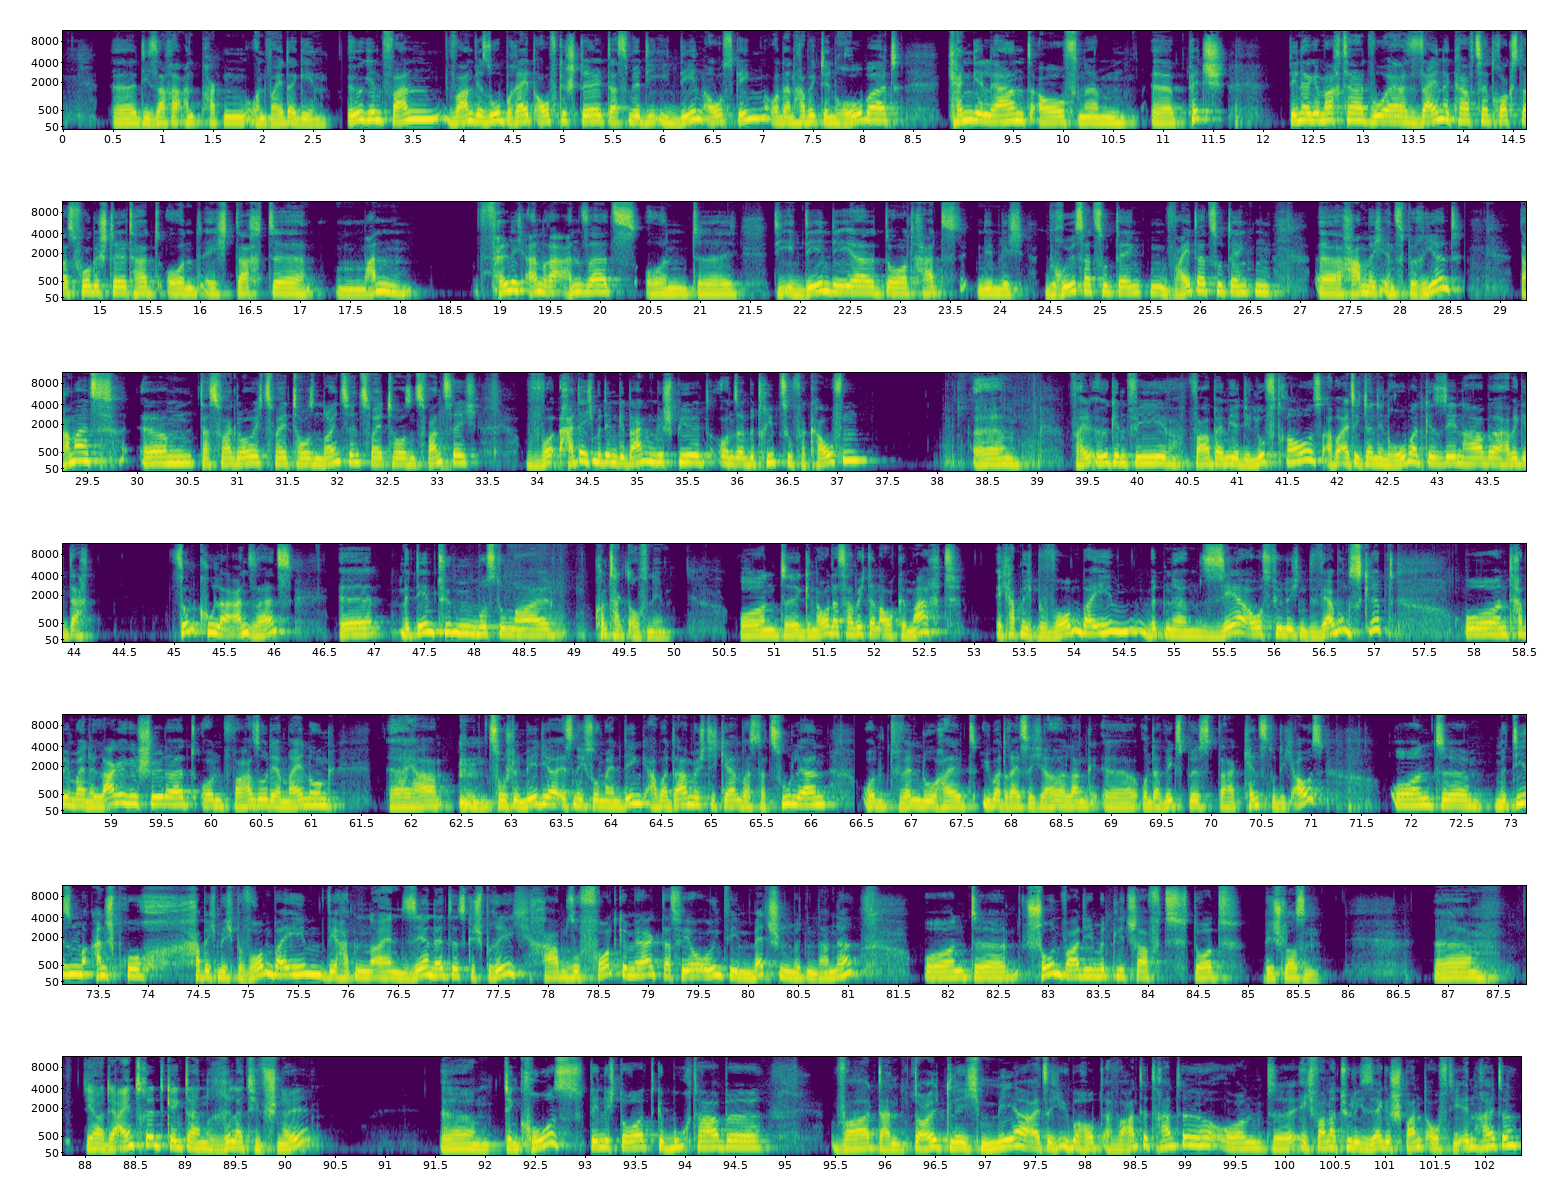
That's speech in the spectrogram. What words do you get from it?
äh, die Sache anpacken und weitergehen. Irgendwann waren wir so breit aufgestellt, dass mir die Ideen ausgingen und dann habe ich den Robert kennengelernt auf einem äh, Pitch, den er gemacht hat, wo er seine Kfz Rockstars vorgestellt hat. Und ich dachte, Mann, völlig anderer Ansatz. Und äh, die Ideen, die er dort hat, nämlich größer zu denken, weiter zu denken, äh, haben mich inspiriert. Damals, ähm, das war glaube ich 2019, 2020, hatte ich mit dem Gedanken gespielt, unseren Betrieb zu verkaufen, ähm, weil irgendwie war bei mir die Luft raus. Aber als ich dann den Robert gesehen habe, habe ich gedacht, so ein cooler Ansatz. Äh, mit dem Typen musst du mal Kontakt aufnehmen. Und äh, genau das habe ich dann auch gemacht. Ich habe mich beworben bei ihm mit einem sehr ausführlichen Bewerbungsskript und habe ihm meine Lage geschildert und war so der Meinung, ja, Social Media ist nicht so mein Ding, aber da möchte ich gern was dazulernen. Und wenn du halt über 30 Jahre lang äh, unterwegs bist, da kennst du dich aus. Und äh, mit diesem Anspruch habe ich mich beworben bei ihm. Wir hatten ein sehr nettes Gespräch, haben sofort gemerkt, dass wir irgendwie matchen miteinander. Und äh, schon war die Mitgliedschaft dort beschlossen. Ähm, ja, der Eintritt ging dann relativ schnell. Ähm, den Kurs, den ich dort gebucht habe, war dann deutlich mehr, als ich überhaupt erwartet hatte. Und äh, ich war natürlich sehr gespannt auf die Inhalte.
